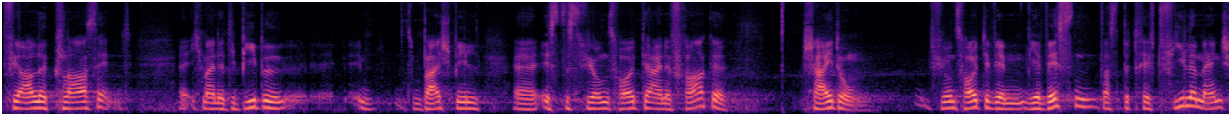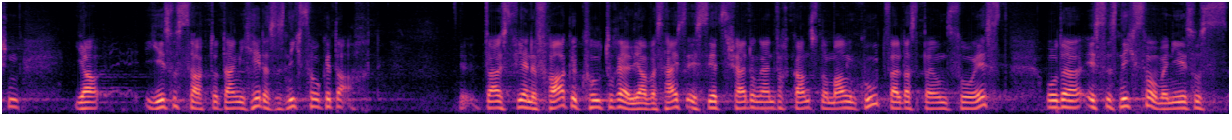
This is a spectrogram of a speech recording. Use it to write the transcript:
für alle klar sind. Äh, ich meine, die Bibel äh, zum Beispiel äh, ist es für uns heute eine Frage, Scheidung. Für uns heute, wir, wir wissen, das betrifft viele Menschen. Ja, Jesus sagt dort eigentlich, hey, das ist nicht so gedacht. Da ist wie eine Frage kulturell, ja, was heißt, ist jetzt Scheidung einfach ganz normal und gut, weil das bei uns so ist? Oder ist es nicht so, wenn, Jesus,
